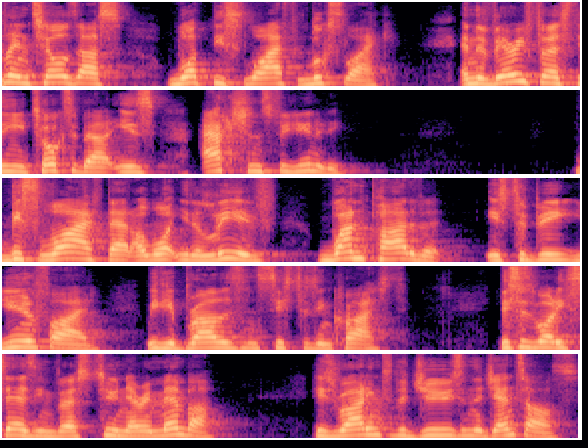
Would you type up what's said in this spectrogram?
then tells us what this life looks like. And the very first thing he talks about is actions for unity. This life that I want you to live, one part of it is to be unified with your brothers and sisters in Christ. This is what he says in verse 2. Now remember, he's writing to the Jews and the Gentiles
